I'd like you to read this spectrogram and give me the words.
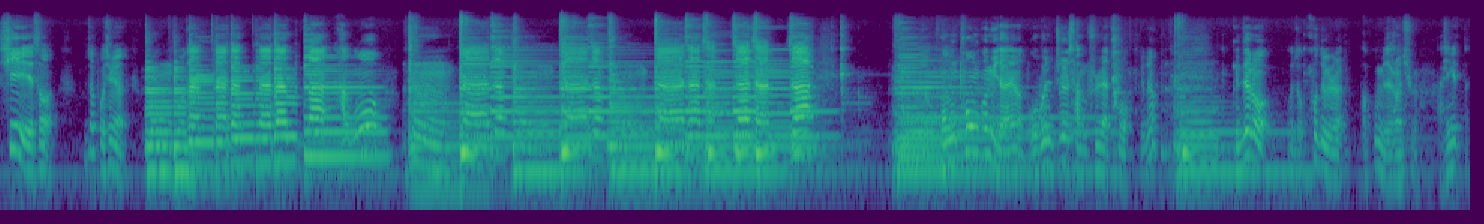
C에서 그죠? 보시면 쿵따따따따따 하고 쿵짜자 쿵짜자 쿵짜자 자짜자짜 공통음이잖아요. 5분 줄 3플랫 호 그죠? 그대로 그죠? 코드를 바꿉니다. 이런 식으로 아시겠다.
